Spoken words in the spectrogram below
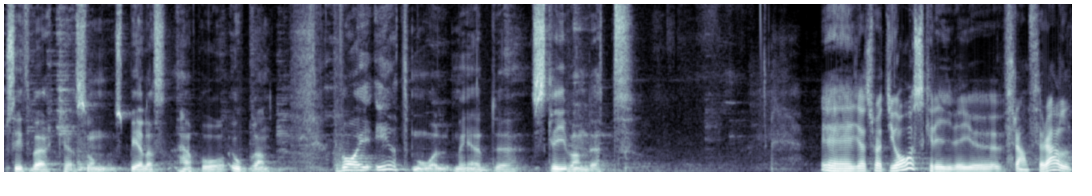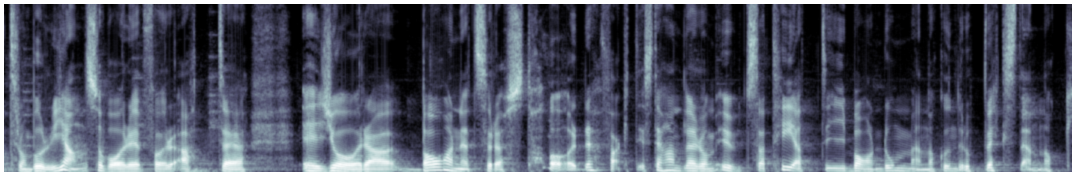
sitt verk här som spelas här på Operan. Vad är ert mål med eh, skrivandet? Eh, jag tror att jag skriver ju framför allt från början så var det för att eh, eh, göra barnets röst hörd faktiskt. Det handlar om utsatthet i barndomen och under uppväxten och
